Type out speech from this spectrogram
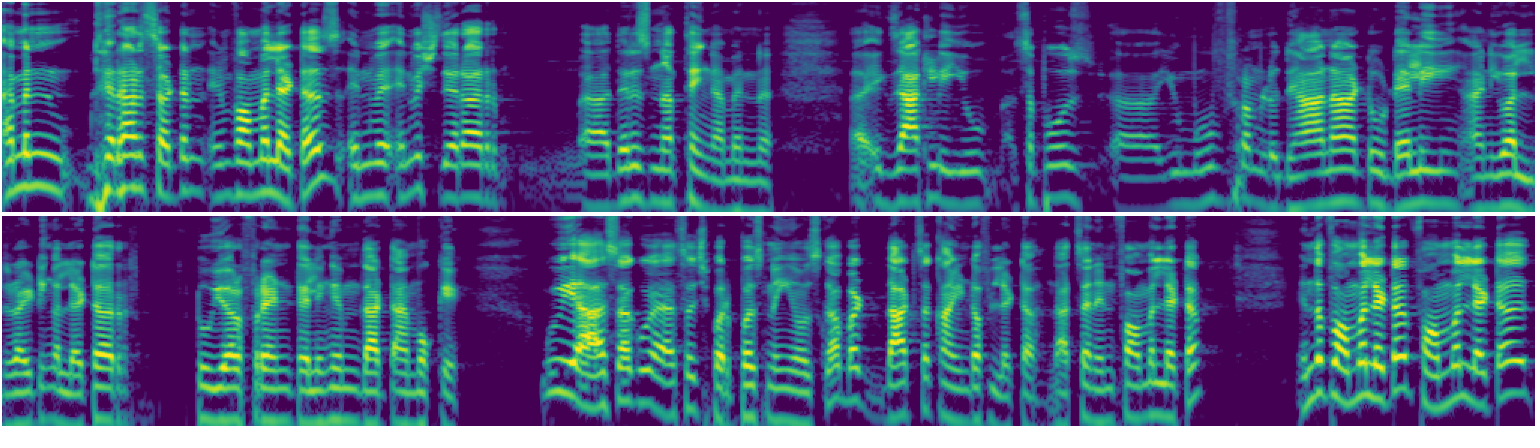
I mean there are certain informal letters in in which there are uh, there is nothing. I mean. Uh, exactly you suppose uh, you moved from ludhiana to delhi and you are writing a letter to your friend telling him that i'm okay कोई ऐसा कोई ऐसा पर्पस नहीं है उसका but that's a kind of letter that's an informal letter in the formal letter formal letter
